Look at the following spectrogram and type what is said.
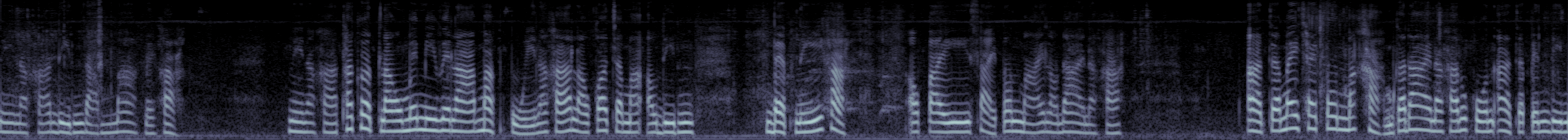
นี่นะคะ ดินดำมากเลยค่ะ นี่นะคะ ถ้าเกิดเราไม่มีเวลาหมักปุ๋ยนะคะ เราก็จะมาเอาดินแบบนี้ค่ะ เอาไปใส่ต้นไม้เราได้นะคะ อาจจะไม่ใช่ต้นมะขามก็ได้นะคะ ทุกคนอาจจะเป็นดิน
